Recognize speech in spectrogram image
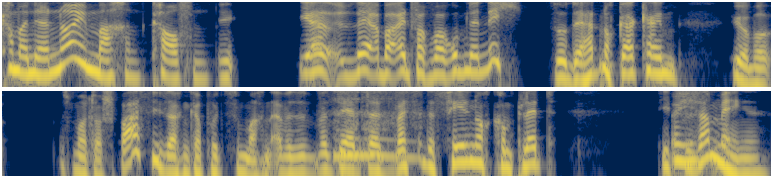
Kann man ja neu machen, kaufen. Ja, ne, aber einfach, warum denn nicht? So, der hat noch gar keinen, ja, aber es macht doch Spaß, die Sachen kaputt zu machen. Aber der, der, weißt du, da fehlen noch komplett die Zusammenhänge.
